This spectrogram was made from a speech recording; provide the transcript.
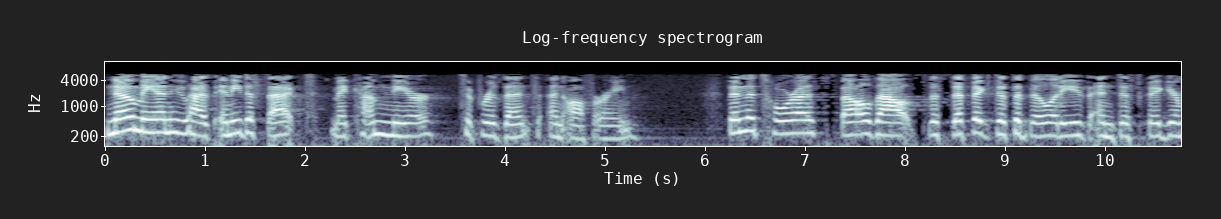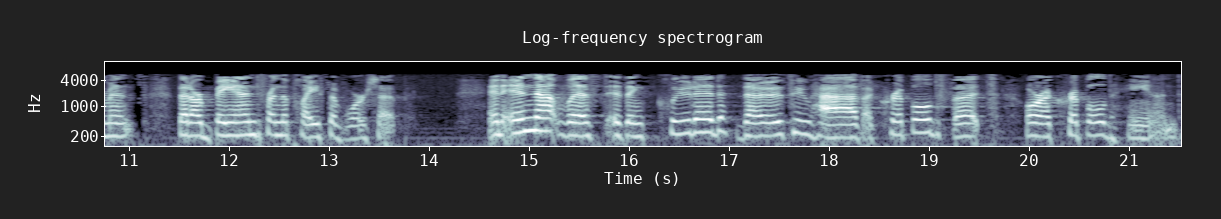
no man who has any defect may come near to present an offering. Then the Torah spells out specific disabilities and disfigurements that are banned from the place of worship. And in that list is included those who have a crippled foot or a crippled hand.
